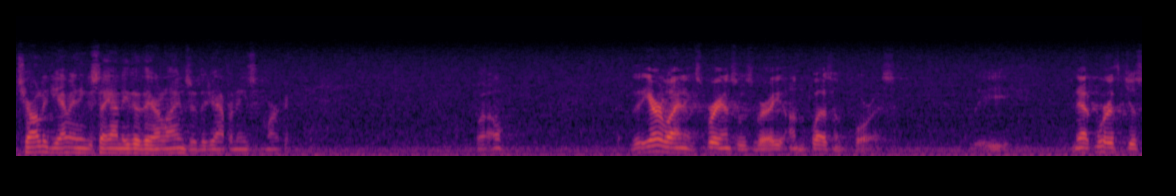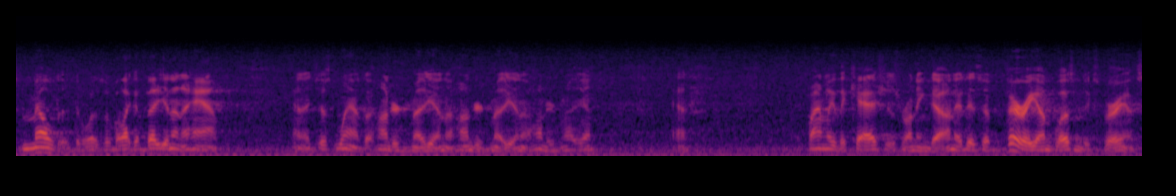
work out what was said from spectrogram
Charlie, do you have anything to say on either the airlines or the Japanese market? Well, the airline experience was very unpleasant for us. The net worth just melted. It was like a billion and and it just went 100,000,000, 100,000,000, 100,000,000 and finally the cash is running down. It is a very unpleasant experience.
